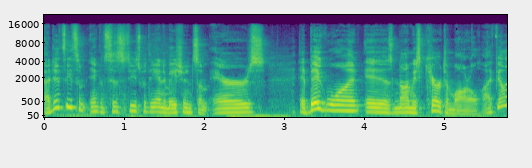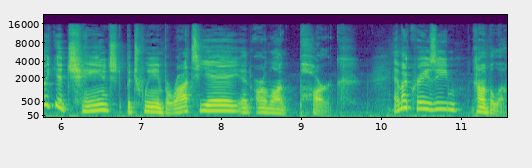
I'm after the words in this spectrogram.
I did see some inconsistencies with the animation, some errors. A big one is Nami's character model. I feel like it changed between Baratie and Arlong Park. Am I crazy? Comment below.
